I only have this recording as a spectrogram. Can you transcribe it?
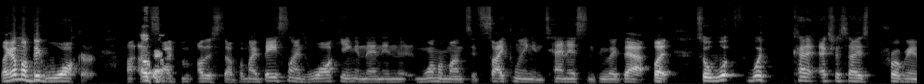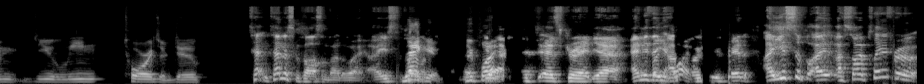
Like I'm a big walker uh, okay. aside from other stuff, but my baseline's walking, and then in the warmer months it's cycling and tennis and things like that. But so what what kind of exercise program do you lean towards or do? Ten- tennis is awesome, by the way. I used to. Play Thank you. You play? Yeah, it's, it's, great. Yeah, anything is great. I used to. Play, I, so I played for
